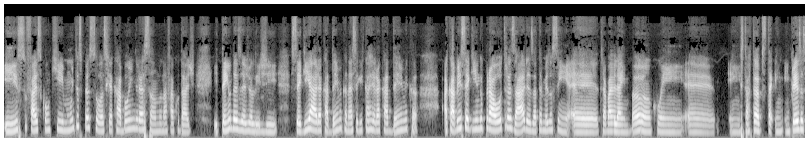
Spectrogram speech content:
E isso faz com que muitas pessoas que acabam ingressando na faculdade e têm o desejo ali de seguir a área acadêmica, né? Seguir carreira acadêmica, acabem seguindo para outras áreas, até mesmo assim, é, trabalhar em banco, em é, em startups, em empresas,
